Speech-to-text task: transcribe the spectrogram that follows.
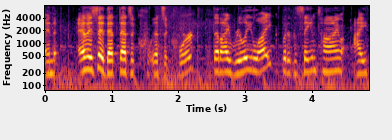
And as I said, that that's a that's a quirk that I really like, but at the same time, I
